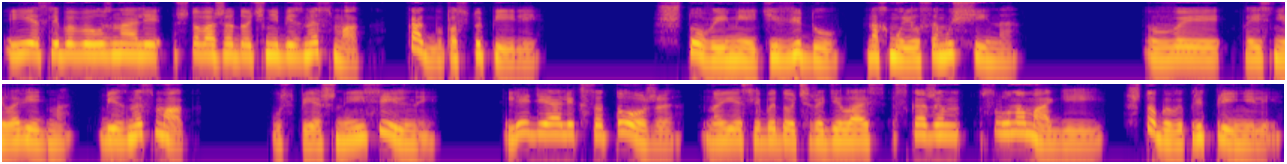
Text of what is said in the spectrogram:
Если бы вы узнали, что ваша дочь не бизнесмаг, как бы поступили? Что вы имеете в виду? Нахмурился мужчина. Вы, пояснила ведьма, бизнесмаг. Успешный и сильный. Леди Алекса тоже, но если бы дочь родилась, скажем, с луномагией, что бы вы предприняли?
